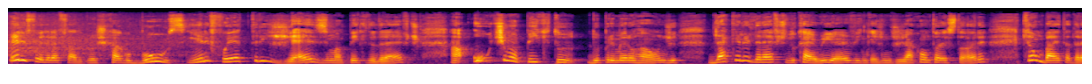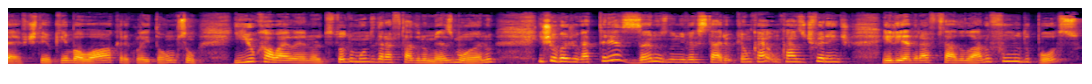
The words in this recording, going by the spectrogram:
Ele foi draftado pelo Chicago Bulls e ele foi a trigésima pick do draft, a última pick do, do primeiro round daquele draft do Kyrie Irving, que a gente já contou a história, que é um baita draft. Tem o Kemba Walker, o Clay Thompson e o Kawhi Leonard, todo mundo draftado no mesmo ano, e chegou a jogar três anos no universitário, que é um, um caso diferente. Ele é draftado lá no fundo do poço,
